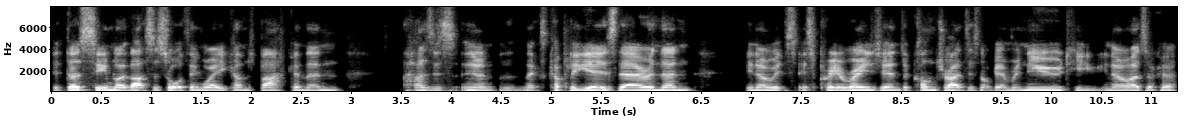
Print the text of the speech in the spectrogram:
it does seem like that's the sort of thing where he comes back and then has his you know next couple of years there, and then you know it's it's prearranged the contract, it's not getting renewed. He you know has like a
